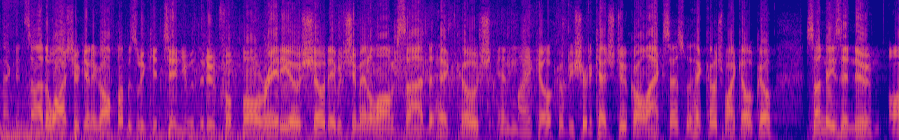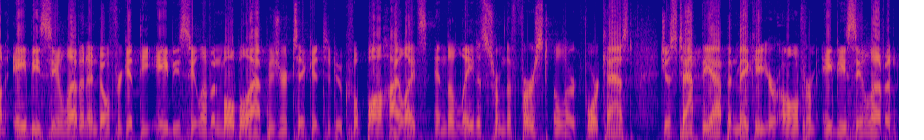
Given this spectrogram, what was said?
Back inside the Washington Golf Club as we continue with the Duke Football Radio Show. David Shumate alongside the head coach and Mike Elko. Be sure to catch Duke All Access with head coach Mike Elko Sundays at noon on ABC 11. And don't forget the ABC 11 mobile app is your ticket to Duke football highlights and the latest from the first alert forecast. Just tap the app and make it your own from ABC 11.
